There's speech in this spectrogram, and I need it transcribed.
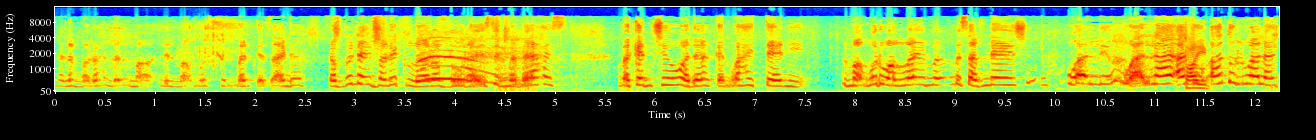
أنا لما رحنا للم- للمأمور في المركز اجا ربنا يبارك له يا رب ورئيس المباحث. ما كانش هو ده كان واحد تاني. المأمور والله ما سابناش. وقال لي وقال لها هاتوا طيب. هاتوا الولد.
